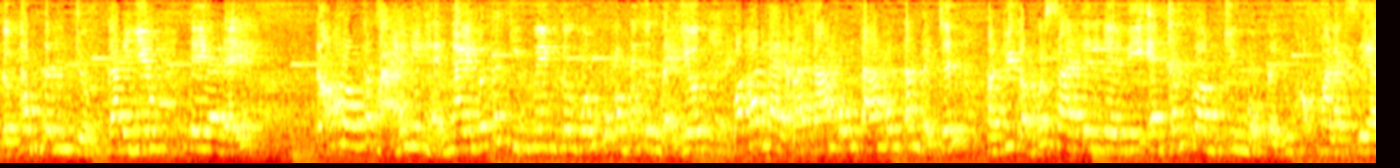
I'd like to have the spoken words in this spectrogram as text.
được thông tin trường KDU thì à, để rõ hơn, các bạn hãy liên hệ ngay với các chuyên viên tư vấn của công ty Tương Đại Dương qua hotline là 3848 4879 hoặc truy cập website tddvn.com chuyên mục là du học Malaysia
